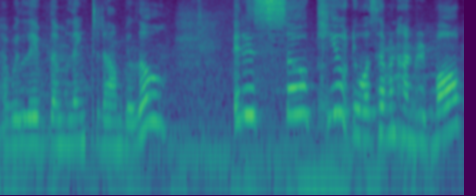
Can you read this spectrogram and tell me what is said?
I will leave them linked down below. It is so cute. It was 700 bob.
